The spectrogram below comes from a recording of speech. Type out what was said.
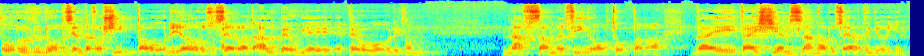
och, och, du har bestämt dig för att chippa och det gör du och så ser du att Alvbåge är, på och liksom nafsar med fingertopparna. Vad är, vad är känslan när du ser att den går in?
